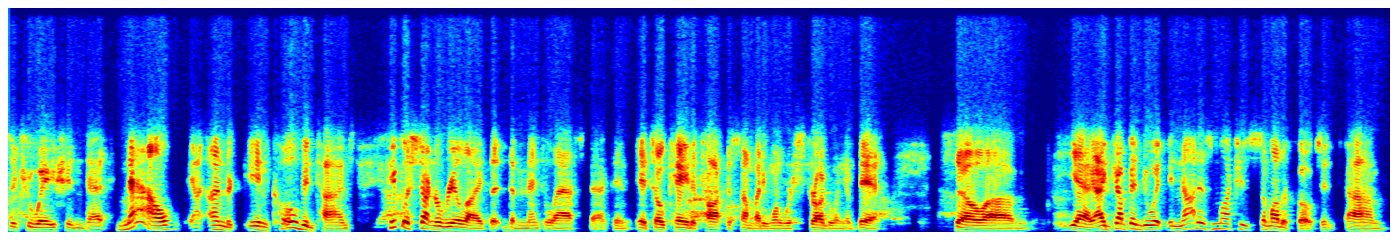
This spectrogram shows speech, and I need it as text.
situation that now, uh, under in COVID times, people are starting to realize that the mental aspect, and it's okay to talk to somebody when we're struggling a bit. So, um, yeah, I jump into it, not as much as some other folks. And, um,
